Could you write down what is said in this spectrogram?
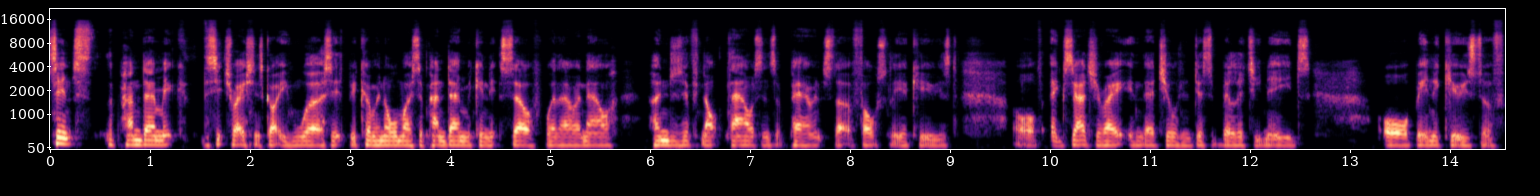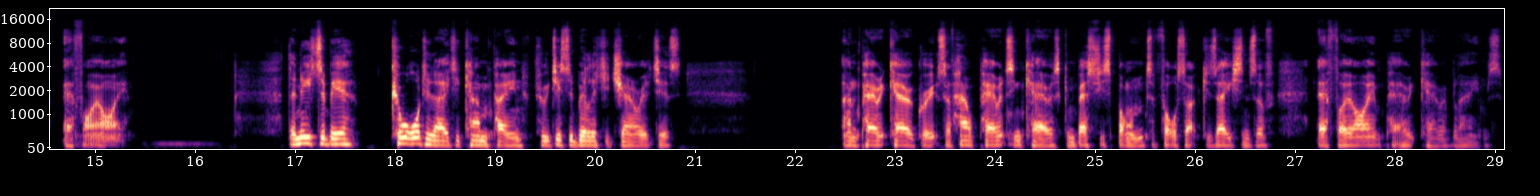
since the pandemic, the situation has got even worse. It's becoming almost a pandemic in itself, where there are now hundreds, if not thousands, of parents that are falsely accused of exaggerating their children's disability needs or being accused of FII. There needs to be a coordinated campaign through disability charities and parent care groups of how parents and carers can best respond to false accusations of FII and parent carer blames.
